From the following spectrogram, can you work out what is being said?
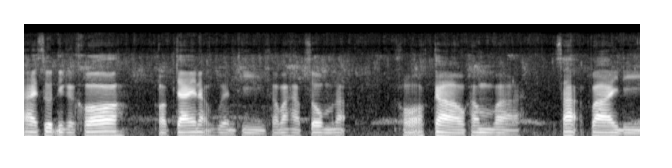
ท้ายสุดนี่ก็ขอ ขอบใจนะเพื่อนที่เข้ามาหับส้มนะขอกล่าวคำว่าสบายดี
